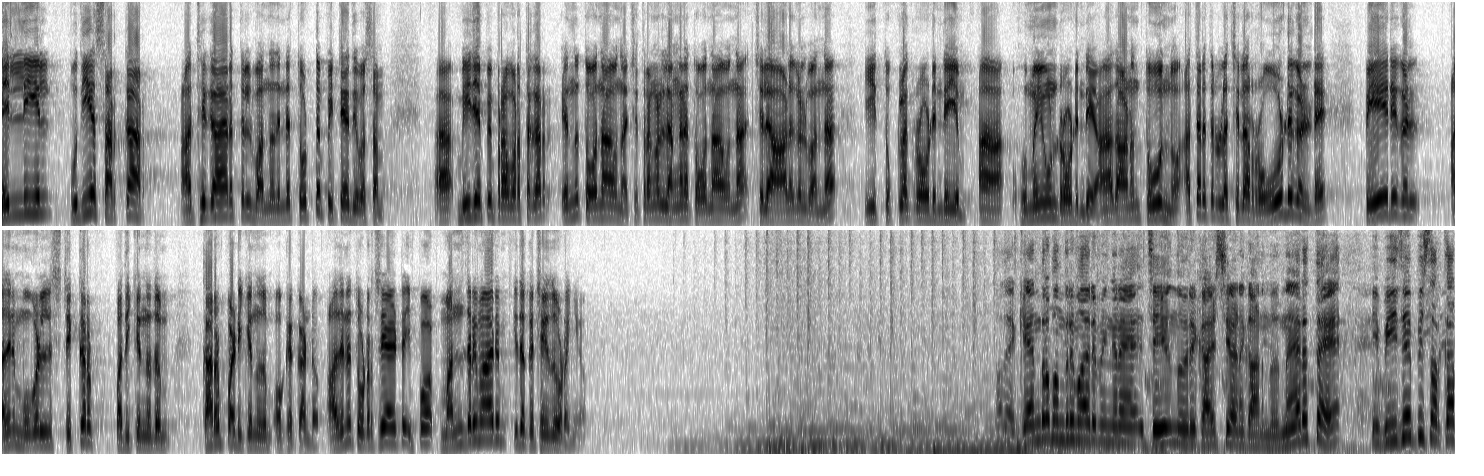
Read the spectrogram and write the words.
ഡൽഹിയിൽ പുതിയ സർക്കാർ അധികാരത്തിൽ വന്നതിന്റെ തൊട്ട് പിറ്റേ ദിവസം ബി പ്രവർത്തകർ എന്ന് തോന്നാവുന്ന ചിത്രങ്ങളിൽ അങ്ങനെ തോന്നാവുന്ന ചില ആളുകൾ വന്ന് ഈ തുക്ലക് റോഡിന്റെയും ആ ഹുമയൂൺ റോഡിന്റെയും അതാണെന്ന് തോന്നുന്നു. അത്തരത്തിലുള്ള ചില റോഡുകളുടെ പേരുകൾ അതിന് മുകളിൽ സ്റ്റിക്കർ പതിക്കുന്നതും കറുപ്പടിക്കുന്നതും ഒക്കെ കണ്ടു. അതിന് തുടർച്ചയായിട്ട് ഇപ്പോൾ മന്ത്രിമാരും ഇതൊക്കെ ചെയ്തു തുടങ്ങിയോ? അതെ കേന്ദ്രമന്ത്രിമാരും ഇങ്ങനെ ചെയ്യുന്ന ഒരു കാഴ്ചയാണ് കാണുന്നത്. നേരത്തെ ഈ ബി ജെ പി സർക്കാർ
